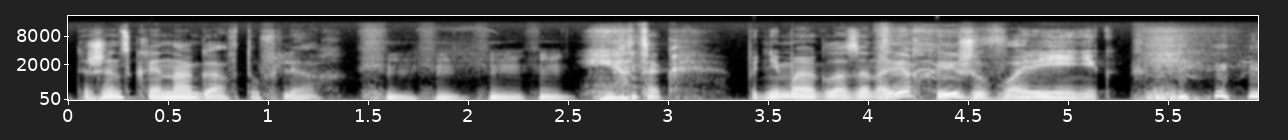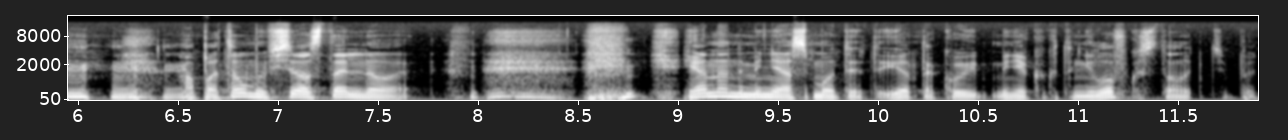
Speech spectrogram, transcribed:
это женская нога в туфлях. я так поднимаю глаза наверх и вижу вареник. А потом и все остальное. И она на меня смотрит. И я такой, мне как-то неловко стало, типа,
